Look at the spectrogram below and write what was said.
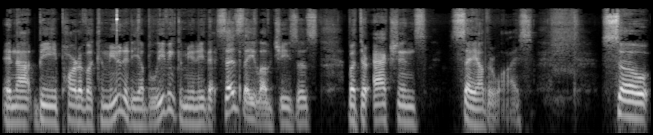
and not be part of a community, a believing community that says they love Jesus, but their actions say otherwise. So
